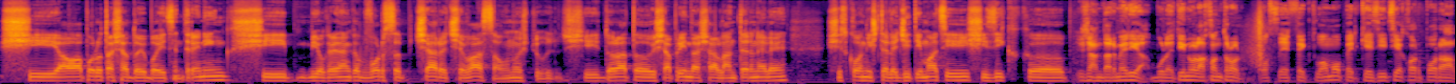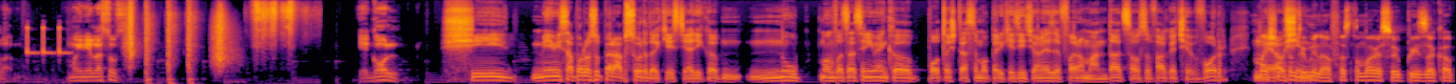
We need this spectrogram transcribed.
și au apărut așa doi băieți în training și eu credeam că vor să ceară ceva sau nu știu și deodată își aprind așa lanternele și scot niște legitimații și zic că... Jandarmeria, buletinul la control. O să efectuăm o percheziție corporală. Mâinile sus. E gol. Și mie mi s-a părut super absurdă chestia, adică nu mă învățase nimeni că pot ăștia să mă percheziționeze fără mandat sau să facă ce vor. Mai da, erau și pentru mine a fost o mare surpriză că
